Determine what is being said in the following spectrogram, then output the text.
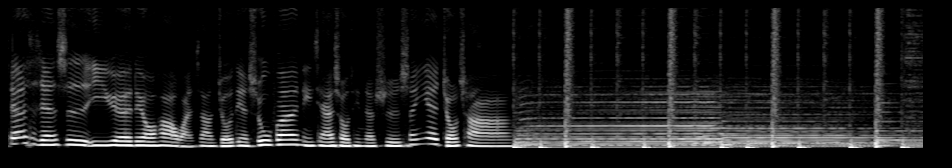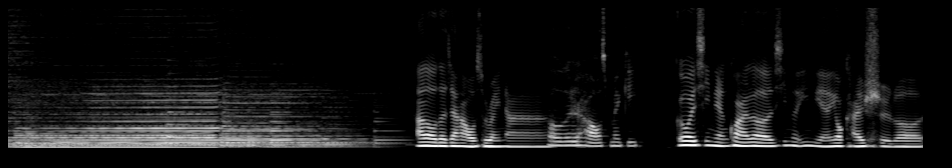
现在时间是一月六号晚上九点十五分，您现在收听的是深夜酒场。Hello，大家好，我是瑞娜。Hello，大家好，我是 Maggie。各位新年快乐！新的一年又开始了，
